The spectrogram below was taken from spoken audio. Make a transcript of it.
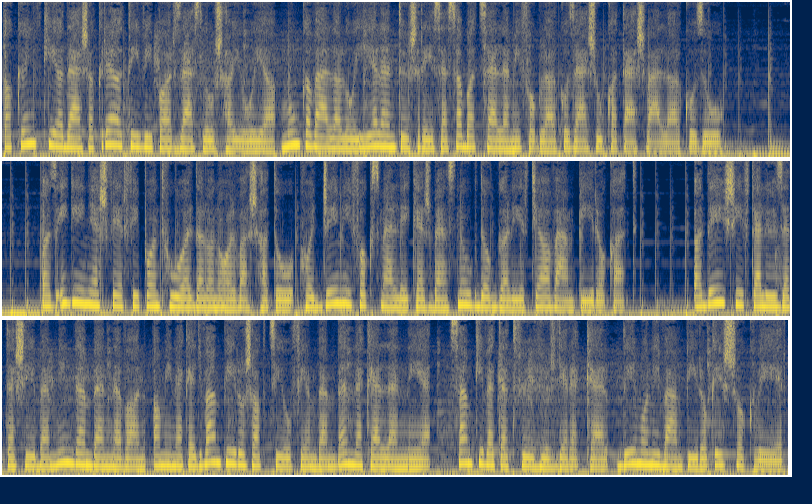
A könyvkiadás a kreatív ipar zászlós hajója, munkavállalói jelentős része szabad szellemi foglalkozású katásvállalkozó. Az igényes férfi.hu oldalon olvasható, hogy Jamie Fox mellékesben Snoop Doggal írtja a vámpírokat. A Day Shift előzetesében minden benne van, aminek egy vámpíros akciófilmben benne kell lennie, számkivetett főhős gyerekkel, démoni vámpírok és sok vér.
